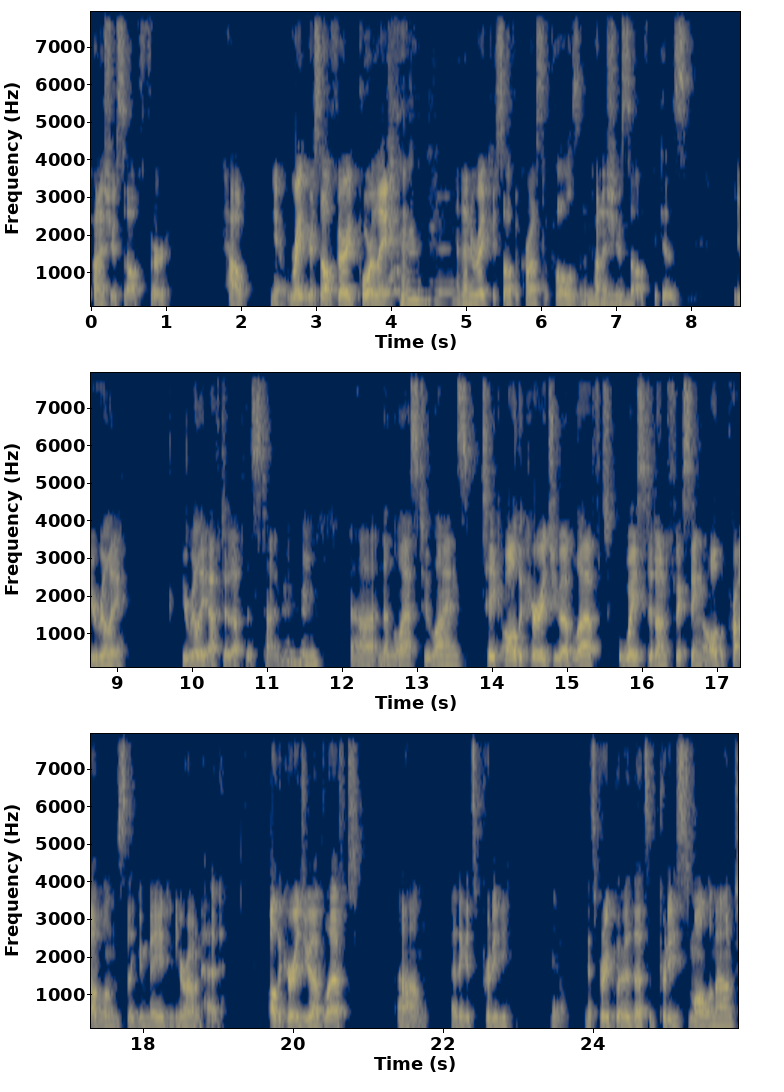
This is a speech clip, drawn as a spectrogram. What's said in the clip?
punish yourself for how, you know, rate yourself very poorly, Mm-hmm. and then rake yourself across the coals and punish Mhm. yourself because you really, you really effed it up this time. Mm-hmm. Uh, and then the last two lines take all the courage you have left, wasted on fixing all the problems that you made in your own head. All the courage you have left, um, I think it's pretty, you know, it's pretty clear that that's a pretty small amount,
